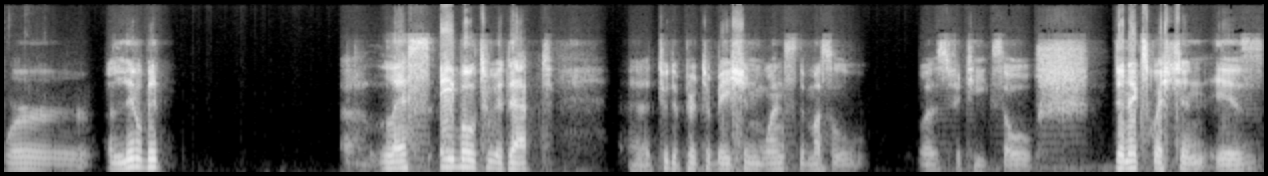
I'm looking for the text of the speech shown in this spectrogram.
were a little bit uh, less able to adapt uh, to the perturbation once the muscle was fatigued. So the next question is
